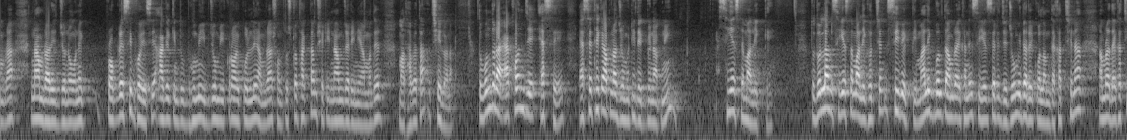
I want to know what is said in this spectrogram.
আমরা নামজারির জন্য অনেক প্রগ্রেসিভ হয়েছে, আগে কিন্তু ভূমি, জমি ক্রয় করলে আমরা সন্তুষ্ট থাকতাম, সেটি নামজারি নিয়ে আমাদের মাথা ব্যথা ছিল না। তো বন্ধুরা, এখন যে এসে এসে থেকে আপনার জমিটি দেখবেন আপনি সিএসএ মালিককে। তো ধরলাম সিএসএ মালিক হচ্ছেন সি ব্যক্তি। মালিক বলতে আমরা এখানে সিএসের যে জমিদারের কলাম দেখাচ্ছি না, আমরা দেখাচ্ছি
